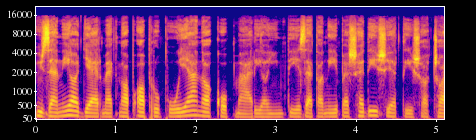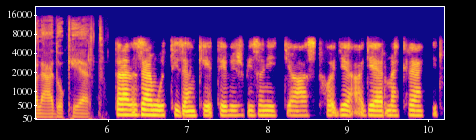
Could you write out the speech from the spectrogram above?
üzeni a Gyermeknap apropóján a Kop Mária Intézet a népesedésért és a családokért. Talán az elmúlt 12 év is bizonyítja azt, hogy a gyermekre itt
